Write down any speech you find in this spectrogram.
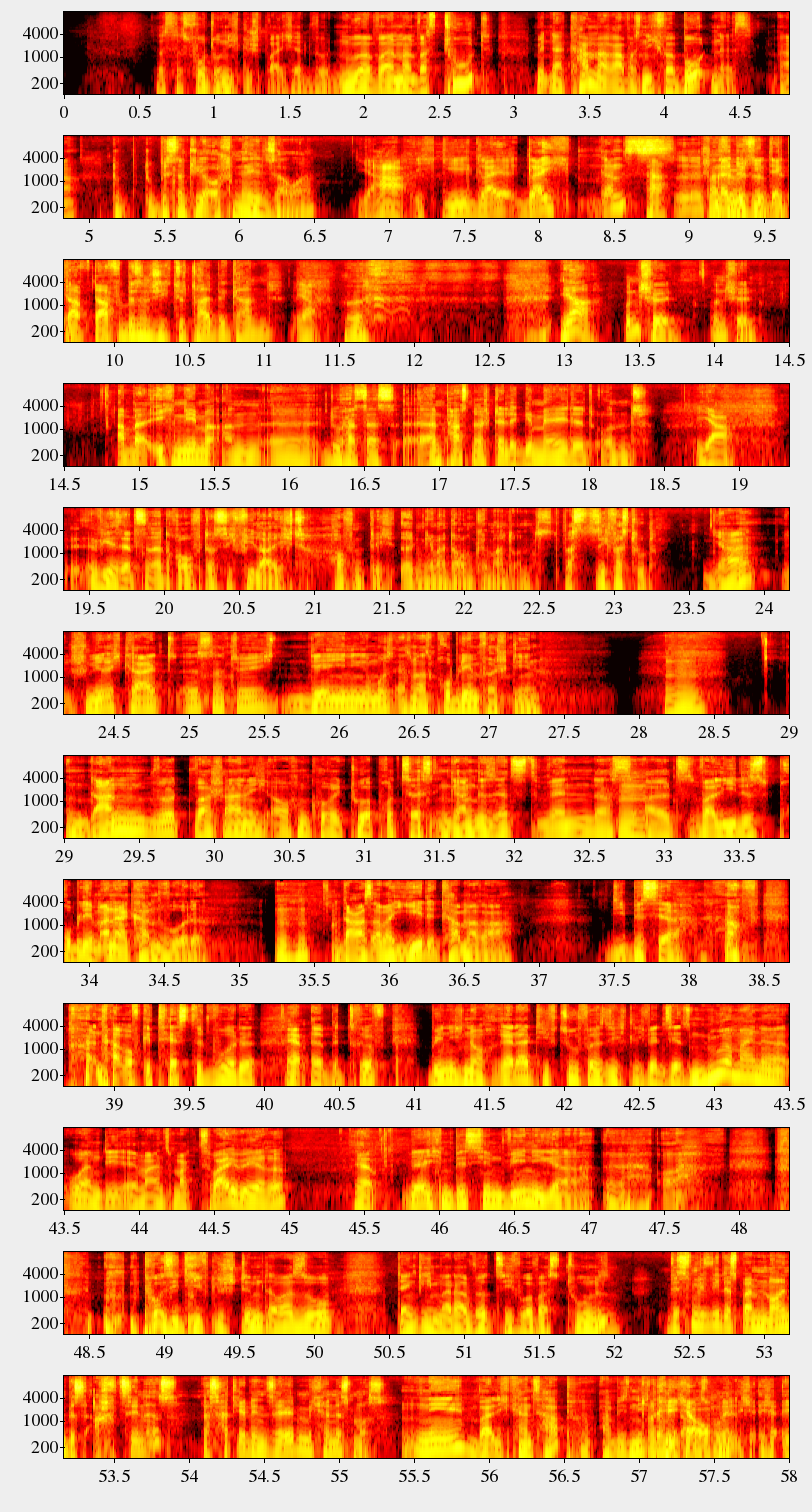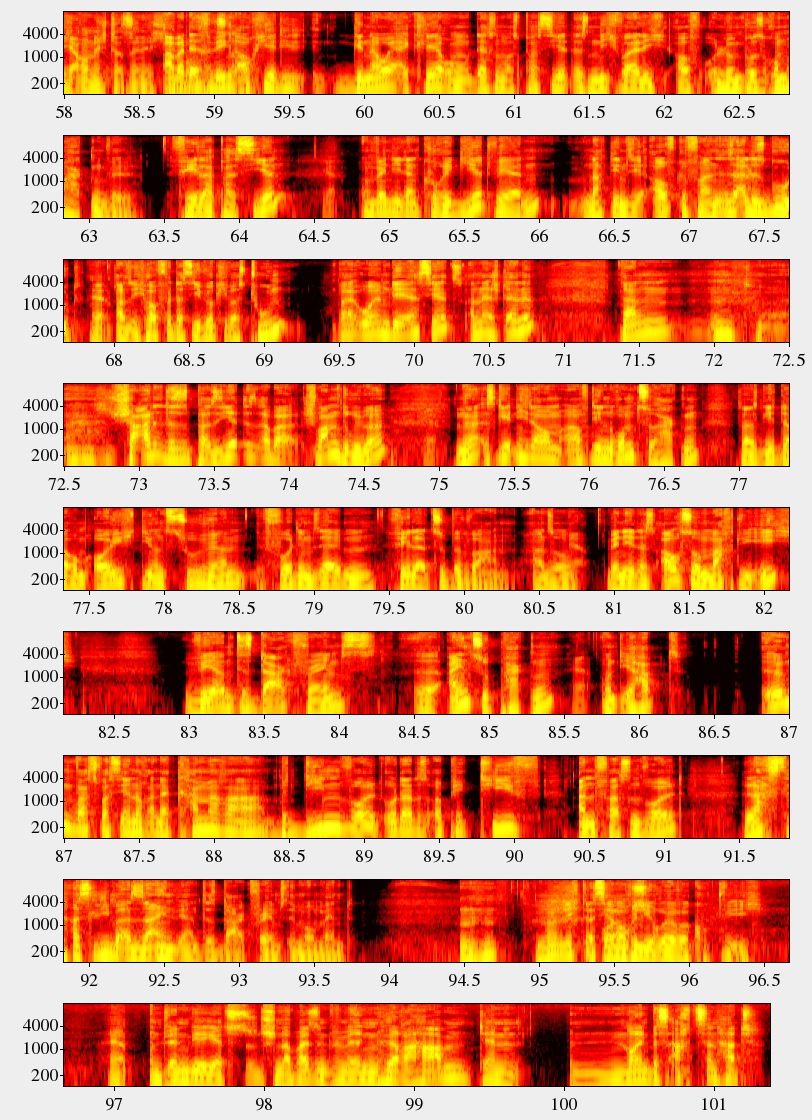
Dass das Foto nicht gespeichert wird. Nur weil man was tut mit einer Kamera, was nicht verboten ist. Ja, Du, du bist natürlich auch schnell sauer. ja ich gehe gleich, gleich ganz Ha, äh, schnell dafür, durch bist die du, Decke. da, dafür bist du natürlich total bekannt. Ja, Ja, unschön, unschön. Aber ich nehme an, äh, du hast das an passender Stelle gemeldet und ja. wir setzen da drauf, dass sich vielleicht hoffentlich irgendjemand darum kümmert und was, sich was tut. Ja, Schwierigkeit ist natürlich, derjenige muss erstmal das Problem verstehen. Und dann wird wahrscheinlich auch ein Korrekturprozess in Gang gesetzt, wenn das als valides Problem anerkannt wurde. Da es aber jede Kamera, die bisher auf, darauf getestet wurde, Ja. äh, betrifft, bin ich noch relativ zuversichtlich. Wenn es jetzt nur meine OMD M1 Mark II wäre, Ja. wäre ich ein bisschen weniger äh, positiv gestimmt, aber so denke ich mal, da wird sich wohl was tun. Wissen wir, wie das beim 9 bis 18 ist? Das hat ja denselben Mechanismus. Nee, weil ich keins hab, habe ich nicht Okay, ich auch nicht. Ich, ich auch nicht tatsächlich. Aber deswegen auch hier die genaue Erklärung dessen, was passiert ist. Nicht, weil ich auf Olympus rumhacken will. Fehler passieren. Ja. Und wenn die dann korrigiert werden, nachdem sie aufgefallen sind, ist alles gut. Ja. Also ich hoffe, dass sie wirklich was tun bei OMDS jetzt an der Stelle. Dann äh, schade, dass es passiert ist, aber schwamm drüber. Ne? Es geht nicht darum, auf den rumzuhacken, sondern es geht darum, euch, die uns zuhören, vor demselben Fehler zu bewahren. Also Ja. wenn ihr das auch so macht wie ich, während des Dark Frames äh, einzupacken Ja. und ihr habt irgendwas, was ihr noch an der Kamera bedienen wollt oder das Objektiv anfassen wollt, lasst das lieber sein während des Darkframes im Moment. Ne, nicht, dass ihr Mhm. Und- auch in die Röhre guckt wie ich. Ja, und wenn wir jetzt schon dabei sind, wenn wir irgendeinen Hörer haben, der einen 9 bis 18 hat,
